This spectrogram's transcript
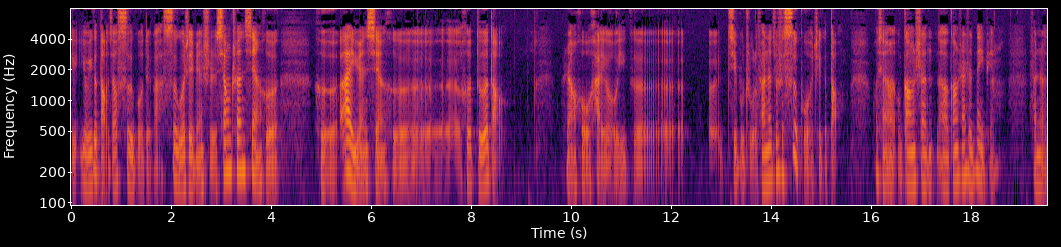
有有一个岛叫四国，对吧？四国这边是香川县和和爱媛县和和德岛，然后还有一个呃记不住了，反正就是四国这个岛。我想要冈山，呃，冈山是那边了，反正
